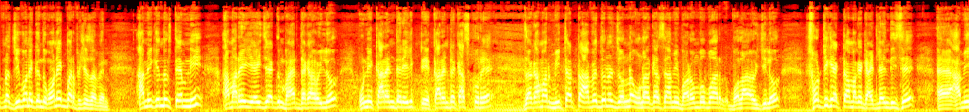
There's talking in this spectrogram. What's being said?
আপনার জীবনে কিন্তু অনেকবার ফেসে যাবেন। আমি কিন্তু তেমনি আমার এই এই যে একজন ভাইয়ের দেখা হইল, উনি কারেন্টের ইলেকট্রিক কারেন্টের কাজ করে যাক আমার মিটারটা আবেদনের জন্য ওনার কাছে আমি বারম্বার বলা হয়েছিল সঠিক একটা আমাকে গাইডলাইন দিছে আমি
